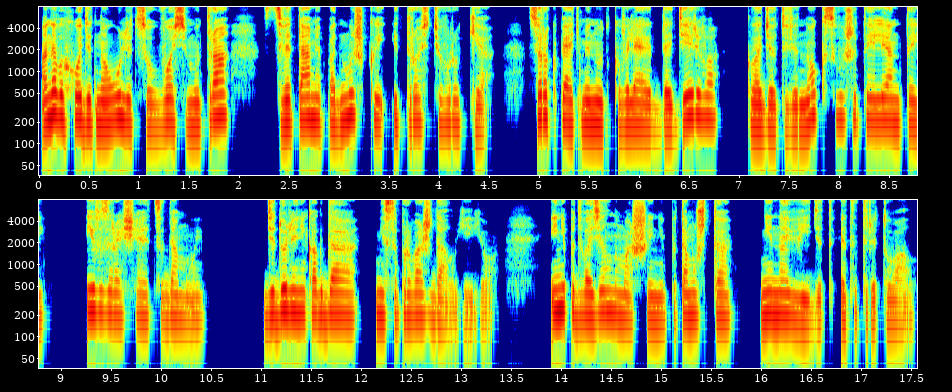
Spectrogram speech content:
она выходит на улицу в 8 утра с цветами под мышкой и тростью в руке. 45 минут ковыляет до дерева, кладет венок с вышитой лентой и возвращается домой. Дедуля никогда не сопровождал ее и не подвозил на машине, потому что ненавидит этот ритуал.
